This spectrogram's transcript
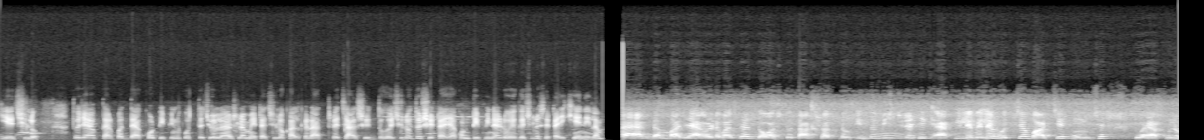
গিয়েছিল। তো যাই হোক, তারপর দেখো টিফিন করতে চলে আসলাম, এটা ছিল কালকে রাত্রে চাল সিদ্ধ হয়েছিল, তো সেটাই এখন টিফিনে রয়ে গেছিল, সেটাই খেয়ে নিলাম। একদম বাজে এগারোটা বাজে দশ তো তার সত্ত্বেও কিন্তু বৃষ্টিটা ঠিক একই লেভেলের হচ্ছে, বাড়ছে, কমছে, তো এখনও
